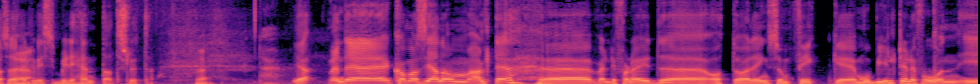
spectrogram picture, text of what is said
Og så heldigvis blir de henta til slutt. da. Ja, men det kom oss gjennom alt det. Eh, veldig fornøyd eh, åtteåring som fikk eh, mobiltelefon i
